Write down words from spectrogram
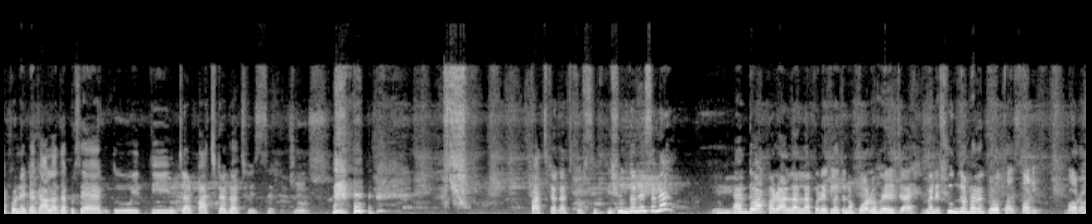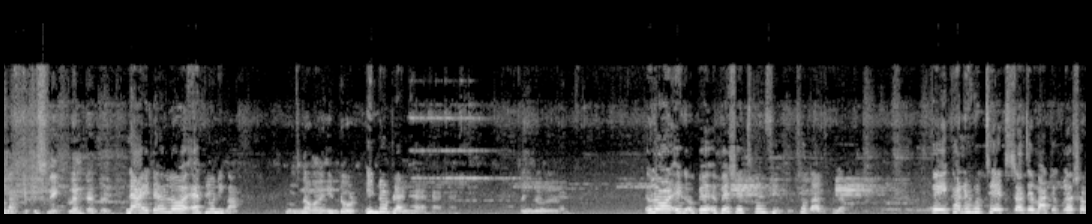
এখন এটাকে আলাদা করছে এক দুই তিন চার পাঁচটা গাছ হয়েছে। পাঁচটা গাছ করছি। কি সুন্দর হয়েছে না? হ্যাঁ দোয়া করো আল্লাহ আল্লাহ করে এগুলো যেন বড় হয়ে যায়। মানে সুন্দরভাবে গ্রোথ হয় সরি বড় না। স্নেক প্ল্যান্ট টাইপের না এটা হলো অ্যাগ্লোনিমা না মানে ইনডোর ইনডোর প্ল্যান্ট হ্যাঁ হ্যাঁ হ্যাঁ। এগুলো বেশ এক্সপেন্সিভ বুঝছ গাছগুলো। তো এখানে হচ্ছে এক্সট্রা যে মাটিগুলো সব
